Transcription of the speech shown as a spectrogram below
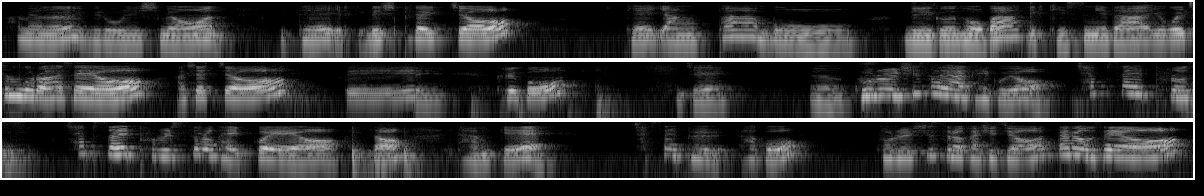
화면을 위로 올리시면 밑에 이렇게 레시피가 있죠. 이렇게 양파, 무, 늙은 호박 이렇게 있습니다. 이걸 참고로 하세요. 아셨죠? 네. 네. 그리고 이제 어, 굴을 씻어야 되고요. 찹쌀풀을 찹쌀풀을 쓰러 갈 거예요. 그래서 다 함께 찹쌀풀하고 굴을 씻으러 가시죠. 따라오세요.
